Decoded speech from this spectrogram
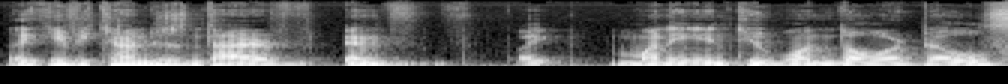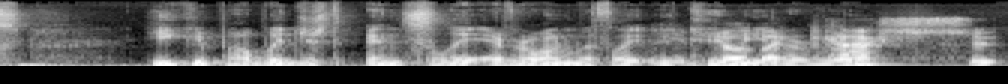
Like if he turned his entire in, like money into one dollar bills, he could probably just insulate everyone with like the He two meter a cash suit,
